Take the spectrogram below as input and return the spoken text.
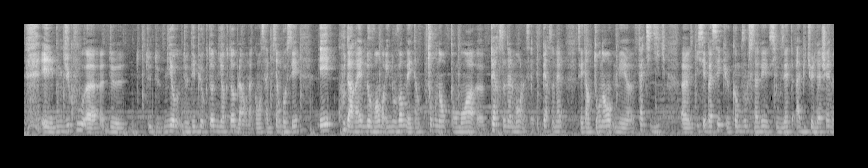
et donc, du coup, euh, de, de, début octobre, mi-octobre, là, on a commencé à bien bosser. Et coup d'arrêt, novembre. Et novembre a été un tournant pour moi, personnellement. Là, ça a été personnel. Ça a été un tournant, mais fatidique. il s'est passé que, comme vous le savez, si vous êtes habitué de la chaîne,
